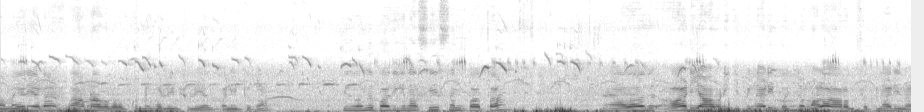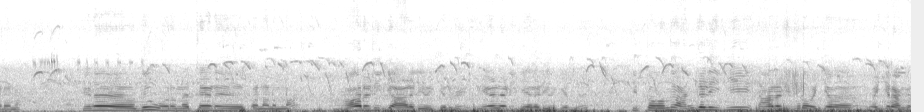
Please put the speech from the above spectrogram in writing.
நம்ம ஏரியாவில் ராமநாதபுரம் குண்டு மல்லின்னு சொல்லி அது பண்ணிகிட்ருக்கோம் இது வந்து பார்த்திங்கன்னா சீசன் பார்த்தா அதாவது ஆடி ஆவணிக்கு பின்னாடி கொஞ்சம் மழை ஆரம்பித்த பின்னாடி நடணும் இதில் வந்து ஒரு மெத்தேடு பண்ணணும்னா ஆறு அடிக்கு ஆறு அடி வைக்கிறது ஏழு அடிக்கு ஏழு அடி வைக்கிறது. இப்போ வந்து அஞ்சடிக்கு நாலு அடி கூட வைக்க வைக்கிறாங்க.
